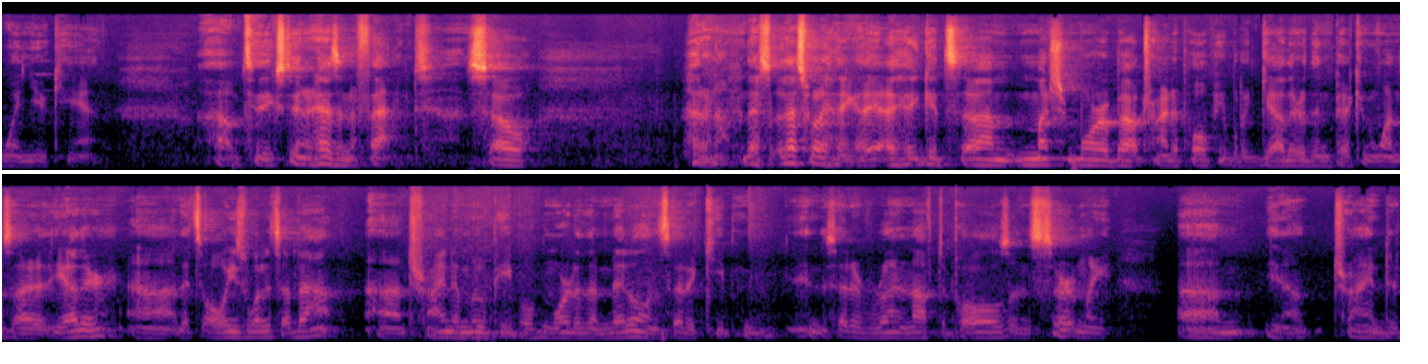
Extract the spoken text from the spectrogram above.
when you can um, to the extent it has an effect. So I don't know. That's, that's what I think. I, I think it's um, much more about trying to pull people together than picking one side or the other. Uh, that's always what it's about. Uh, trying to move people more to the middle instead of keeping, instead of running off to poles, and certainly, um, you know, trying to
